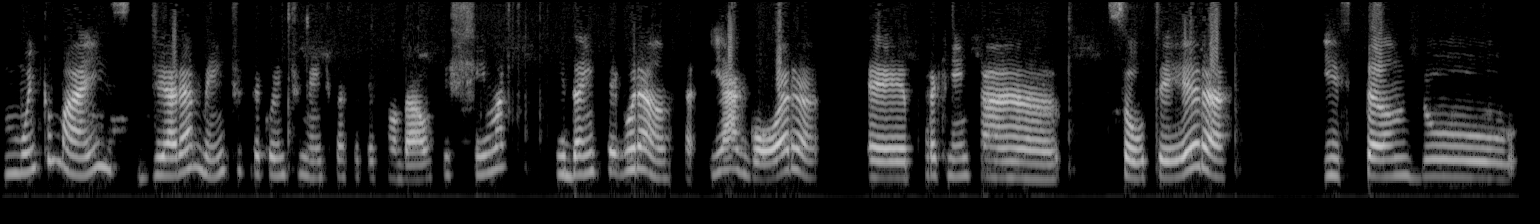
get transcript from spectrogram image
muito mais diariamente, frequentemente com essa questão da autoestima e da insegurança. E agora, é, para quem está solteira, estando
